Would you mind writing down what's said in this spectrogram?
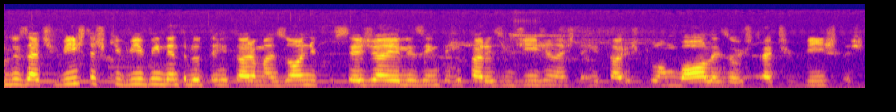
dos ativistas que vivem dentro do território amazônico, seja eles em territórios indígenas, territórios quilombolas ou extrativistas.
